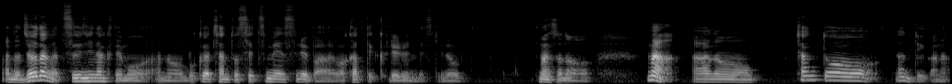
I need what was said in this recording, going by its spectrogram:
あの冗談が通じなくてもあの僕はちゃんと説明すれば分かってくれるんですけどまあそのまああのちゃんと何て言うかな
